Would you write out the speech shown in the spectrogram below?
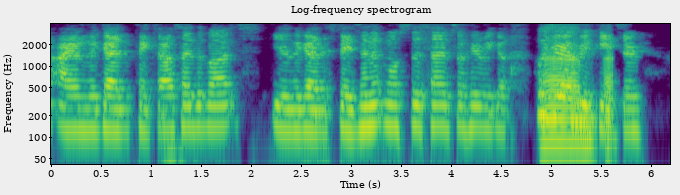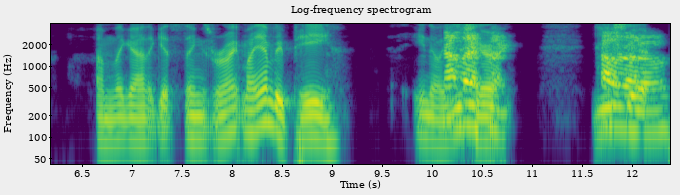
I am the guy that thinks outside the box. You're the guy that stays in it most of the time. So here we go. Who's your Um, MVP, sir? I'm the guy that gets things right. My MVP. You know, Not you last share, night. you Colorado.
